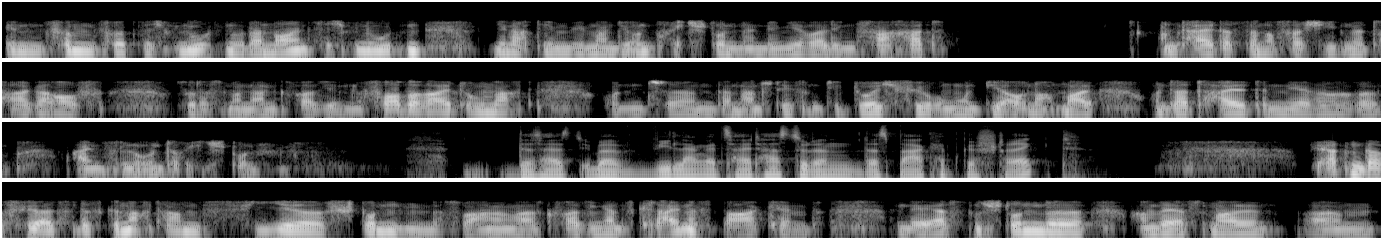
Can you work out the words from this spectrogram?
in 45 Minuten oder 90 Minuten, je nachdem, wie man die Unterrichtsstunden in dem jeweiligen Fach hat und teilt das dann auf verschiedene Tage auf, sodass man dann quasi eine Vorbereitung macht und ähm, dann anschließend die Durchführung und die auch nochmal unterteilt in mehrere einzelne Unterrichtsstunden. Das heißt, über wie lange Zeit hast du dann das Barcamp gestreckt? Wir hatten dafür, als wir das gemacht haben, vier Stunden. Das war quasi ein ganz kleines Barcamp. In der ersten Stunde haben wir erstmal ähm,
